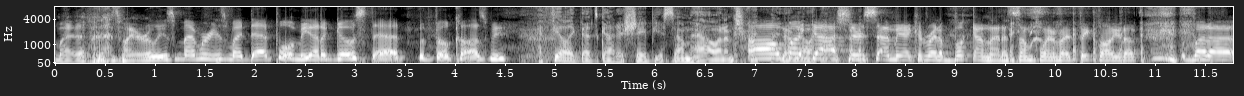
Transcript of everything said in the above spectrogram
My that's my earliest memory is my dad pulling me out of Ghost Dad with Bill Cosby. I feel like that's got to shape you somehow, and I'm trying. I Oh my how. gosh, there's I mean I could write a book on that at some point if I think long enough. But uh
